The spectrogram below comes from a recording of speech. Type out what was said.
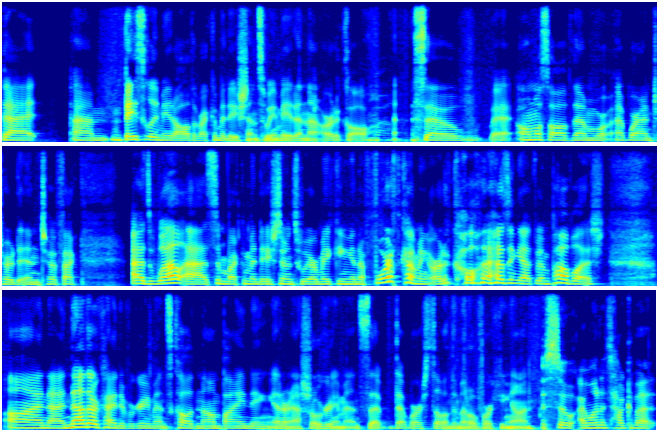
that um, basically made all the recommendations we made in that article. Wow. So uh, almost all of them were, were entered into effect as well as some recommendations we are making in a forthcoming article that hasn't yet been published on another kind of agreements called non-binding international agreements that, that we're still in the middle of working on. So I want to talk about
